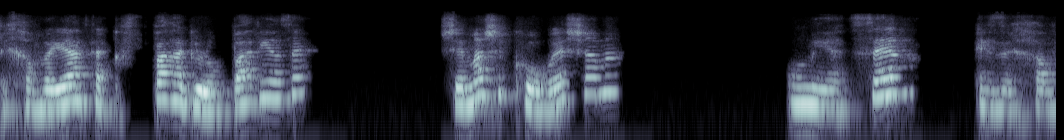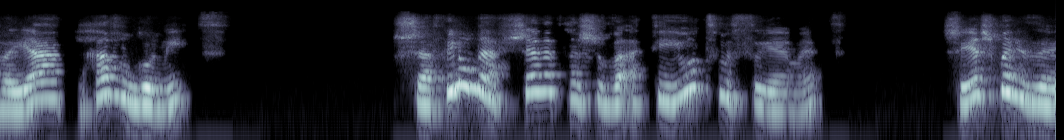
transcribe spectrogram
לחוויית הכפר הגלובלי הזה, שמה שקורה שם הוא מייצר איזו חוויה רב-גונית, שאפילו מאפשרת השוואתיות מסוימת, שיש בה איזה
